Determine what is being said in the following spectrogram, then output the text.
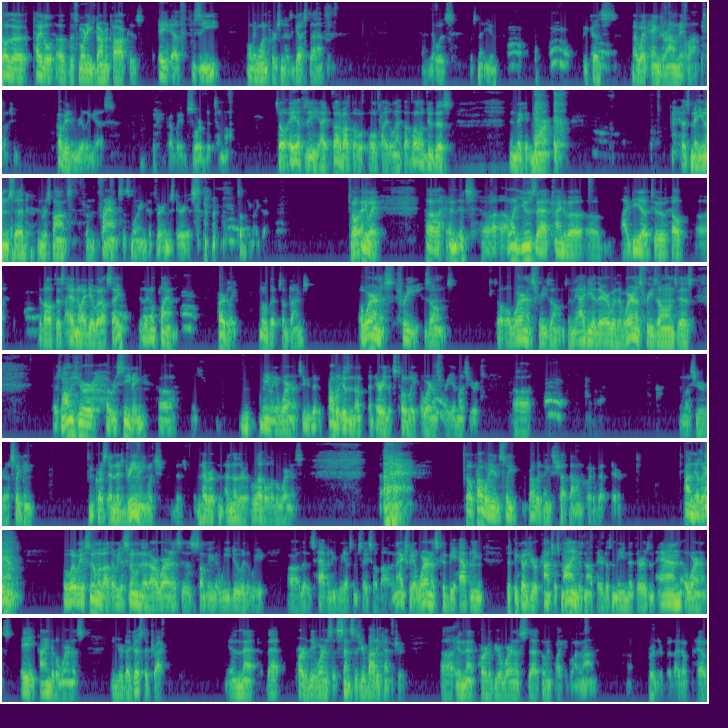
So the title of this morning's Dharma talk is AFZ. Only one person has guessed that. And that was wasn't that you? Because my wife hangs around me a lot, so she probably didn't really guess. Probably absorbed it somehow. So AFZ, I thought about the whole, whole title and I thought, well, I'll do this and make it more as Mayun said in response from France this morning, it's very mysterious, something like that. So anyway, uh, and it's uh, I want to use that kind of a, a idea to help uh, develop this. I have no idea what I'll say because I don't plan, hardly, a little bit sometimes. Awareness-free zones. So awareness-free zones, and the idea there with awareness-free zones is as long as you're uh, receiving uh, mainly awareness, there probably isn't a, an area that's totally awareness free unless you're uh, unless you're uh, sleeping. of course, and there's dreaming, which is never another level of awareness. so probably in sleep, probably things shut down quite a bit there. On the other hand, what do we assume about that? We assume that our awareness is something that we do or that we uh, that is happening. We have some say so about, and actually, awareness could be happening just because your conscious mind is not there doesn't mean that there isn't an awareness, a kind of awareness in your digestive tract, in that that part of the awareness that senses your body temperature, uh, in that part of your awareness that oh, I could go on and on further, but I don't have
